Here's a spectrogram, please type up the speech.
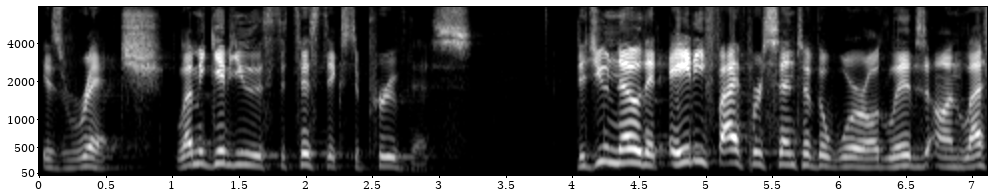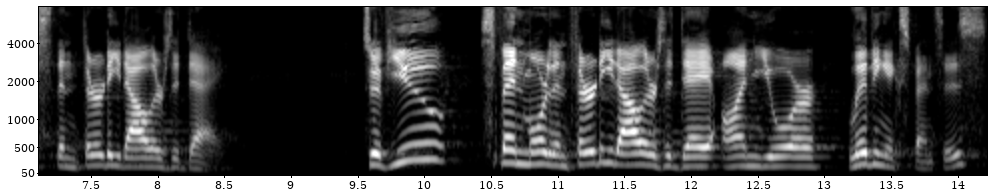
is rich. Let me give you the statistics to prove this. Did you know that 85% of the world lives on less than $30 a day? So if you spend more than $30 a day on your living expenses,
